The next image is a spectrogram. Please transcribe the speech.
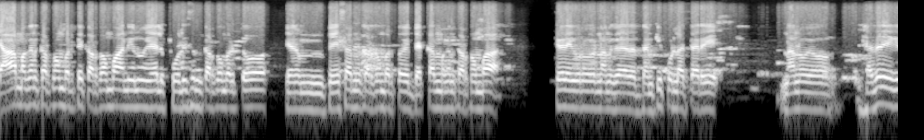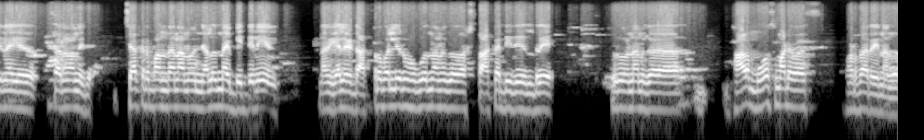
ಯಾ ಮಗನ್ ಕರ್ಕೊಂಡ್ ಬರ್ತಿ ಕರ್ಕೊಂಬ ನೀನು ಎಲ್ಲಿ ಪೊಲೀಸನ್ ಕರ್ಕೊಂಡ್ ಏನ್ ಪೇಸರ್ನ ಕರ್ಕೊಂಡ್ ಬರ್ತೋ ಬೆಕ್ಕನ್ ಮಗನ್ ಕರ್ಕೊಂಬ ಹೇಳಿ ಇವರು ನನ್ಗ ಧಮಕಿ ಕೊಡ್ಲತ್ತಾರಿ ನಾನು ಹೆದರಿ ಸರ್ ನನಗೆ ಚಕ್ರ ಬಂದ, ನಾನು ನೆಲದ ಬಿದ್ದೀನಿ. ನನಗೆ ಎಲ್ಲಿ ಡಾಕ್ಟರ್ ಬಲ್ಲಿ ಹೋಗೋದು ನನಗ ಅಷ್ಟು ತಾಕತ್ ಇಲ್ರಿ. ಇವ್ರು ನನ್ಗ ಬಹಳ ಮೋಸ ಮಾಡಿ ಹೊಡೆದಾರ್ರಿ ನನ್ನ.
